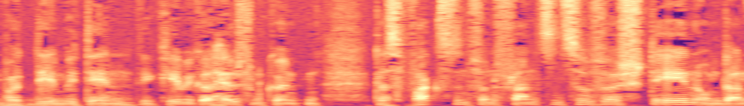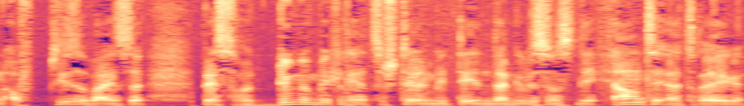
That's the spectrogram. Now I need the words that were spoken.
bei denen, mit denen die Chemiker helfen könnten, das Wachsen von Pflanzen zu verstehen, um dann auf diese Weise bessere Düngemittel herzustellen, mit denen dann gewissermaßen die Ernteerträge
